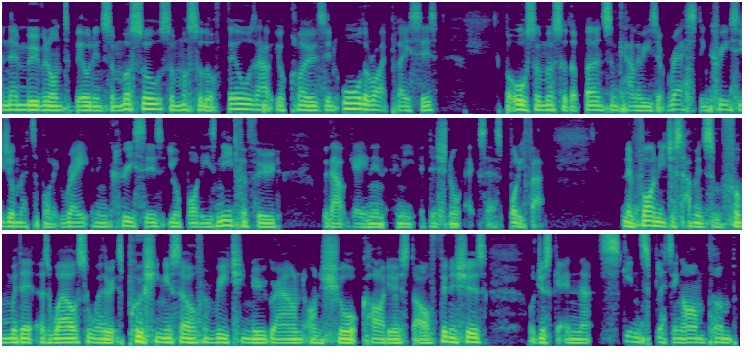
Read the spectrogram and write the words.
And then moving on to building some muscle, some muscle that fills out your clothes in all the right places, but also muscle that burns some calories at rest, increases your metabolic rate, and increases your body's need for food without gaining any additional excess body fat. And then finally, just having some fun with it as well. So, whether it's pushing yourself and reaching new ground on short cardio style finishes, or just getting that skin splitting arm pump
